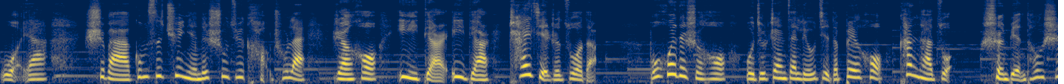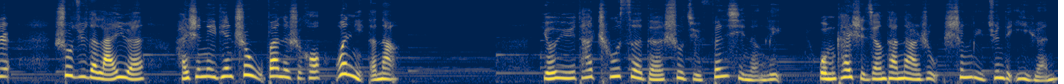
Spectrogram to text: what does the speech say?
我呀，是把公司去年的数据拷出来，然后一点一点拆解着做的。不会的时候，我就站在刘姐的背后看她做，顺便偷师。数据的来源还是那天吃午饭的时候问你的呢。”由于他出色的数据分析能力，我们开始将他纳入生力军的一员，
